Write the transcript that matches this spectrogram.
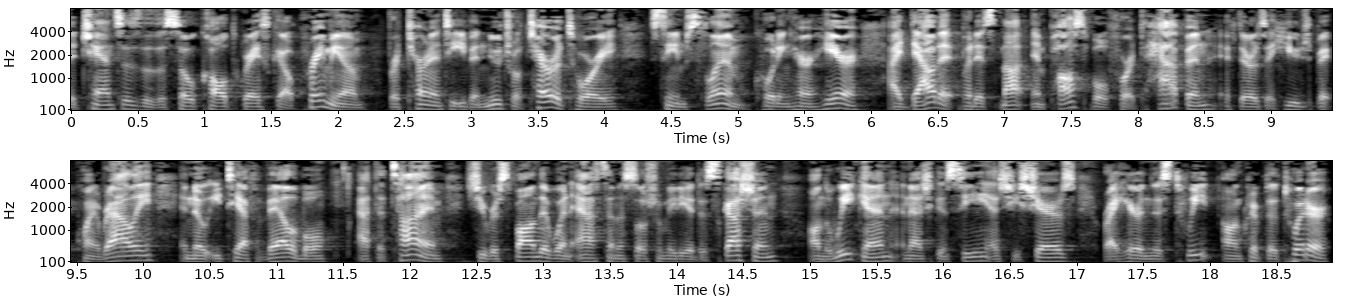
the chances of the so-called grayscale premium returning to even neutral territory seem slim. Quoting her here, I doubt it, but it's not impossible for it to happen if there is a huge Bitcoin rally and no ETF available at the time. She responded when asked in a social media discussion on the weekend. And as you can see, as she shares right here in this tweet on crypto Twitter,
